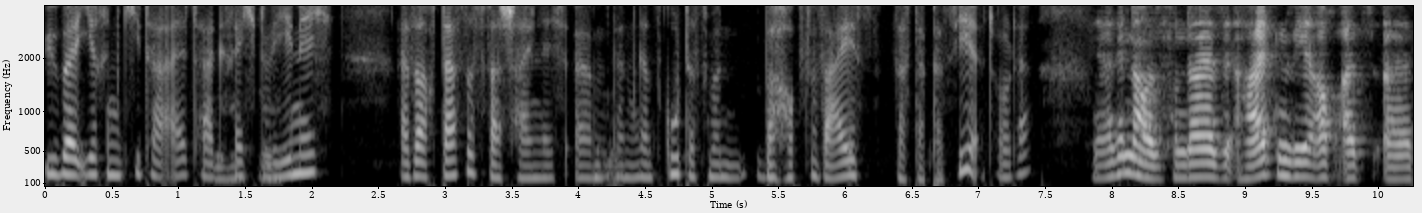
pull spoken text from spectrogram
über ihren Kita-Alltag mhm. recht wenig. Also auch das ist wahrscheinlich ähm, dann ganz gut, dass man überhaupt weiß, was da passiert, oder? Ja, genau. Von daher halten wir auch als äh,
